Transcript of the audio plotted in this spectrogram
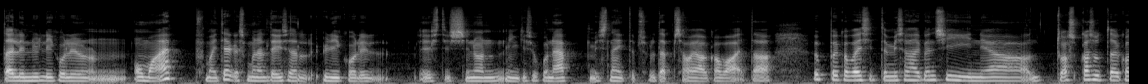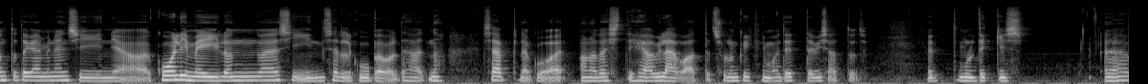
Tallinna Ülikoolil on oma äpp, ma ei tea, kas mõnel teisel ülikoolil Eestis siin on mingisugune äpp, mis näitab sulle täpse ajakava, et aa, õppekava esitamise aeg on siin ja kas-, kasutajakonto tegemine on siin ja koolimeil on vaja siin sel kuupäeval teha, et noh see äpp nagu annab hästi hea ülevaate, et sul on kõik niimoodi ette visatud. et mul tekkis äh,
